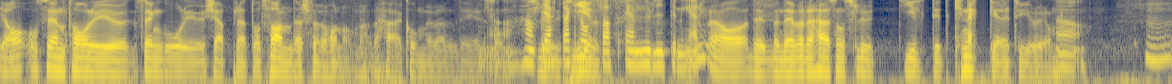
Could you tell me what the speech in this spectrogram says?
Ja och sen tar det ju, sen går det ju käpprätt åt fanders för honom. Det här kommer väl det Ja, som hans hjärta slutgilt- krossas ännu lite mer. Ja det, men det är väl det här som slutgiltigt knäcker Tyrion. Ja. Mm.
